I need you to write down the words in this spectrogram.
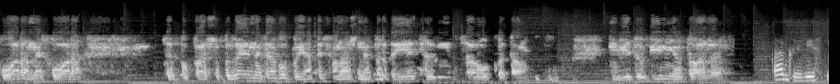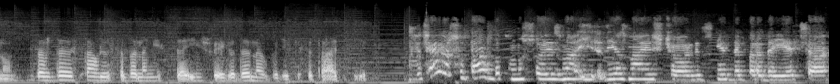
хвора, не хвора. Це по-перше. По-друге, не треба боятися, вона ж не передається за руку там від обіймів теж. Так, звісно, завжди ставлю себе на місце іншої людини в будь-якій ситуації. Звичайно, що так, бо тому що я знаю, я знаю, що від снід не передається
